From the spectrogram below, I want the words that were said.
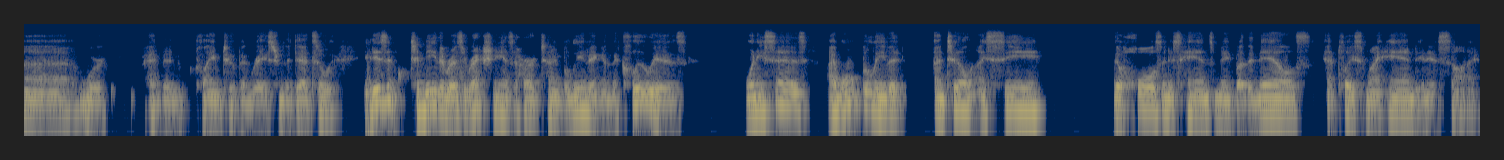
uh, were had been claimed to have been raised from the dead. So it isn't, to me, the resurrection he has a hard time believing. And the clue is when he says, I won't believe it until I see the holes in his hands made by the nails and place my hand in his side.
